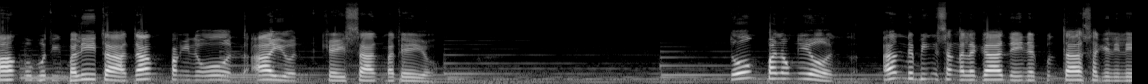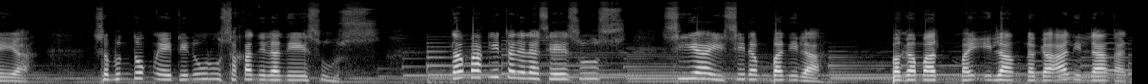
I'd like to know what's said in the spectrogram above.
Ang mabuting balita ng Panginoon ayon kay San Mateo. Noong panong iyon, ang labing isang alagad ay nagpunta sa Galilea, sa bundok na itinuro sa kanila ni Jesus. Nang makita nila si Jesus, siya ay sinamba nila, bagamat may ilang nag-aalinlangan.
